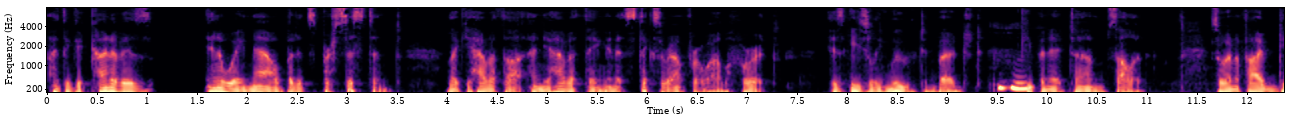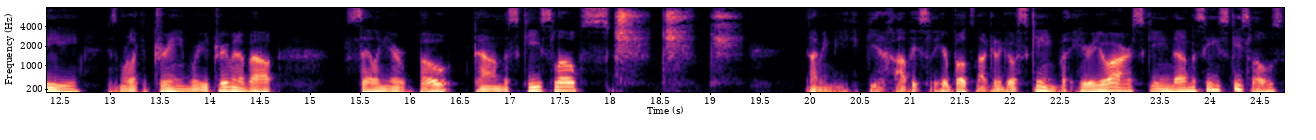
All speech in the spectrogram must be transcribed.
I think it kind of is in a way now, but it's persistent. Like you have a thought and you have a thing and it sticks around for a while before it is easily moved and budged, keeping it um, solid. So in a 5D, it's more like a dream where you're dreaming about sailing your boat down the ski slopes. I mean, you, obviously your boat's not going to go skiing, but here you are skiing down the ski, ski slopes.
